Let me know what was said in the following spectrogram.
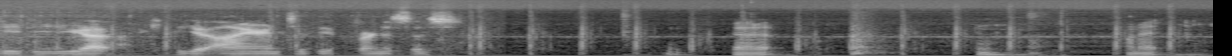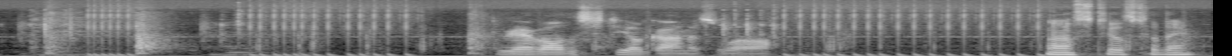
DD, you got can you get iron to the furnaces? got it. On it. We have all the steel gone as well. Oh, steel's still there.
